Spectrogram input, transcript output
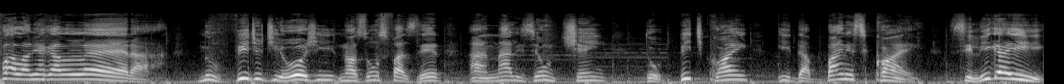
Fala minha galera! No vídeo de hoje nós vamos fazer a análise on-chain do Bitcoin e da Binance Coin. Se liga aí!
